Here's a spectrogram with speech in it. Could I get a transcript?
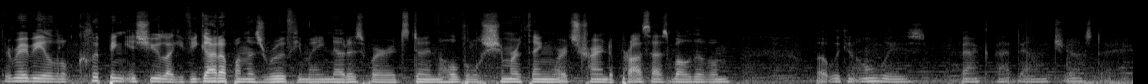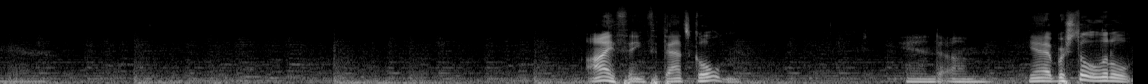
There may be a little clipping issue, like if you got up on this roof, you may notice where it's doing the whole little shimmer thing where it's trying to process both of them. But we can always back that down just a hair. I think that that's golden. And um, yeah, we're still a little.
